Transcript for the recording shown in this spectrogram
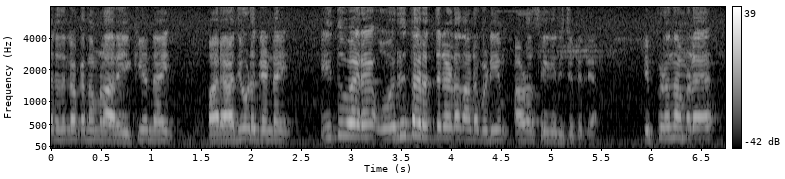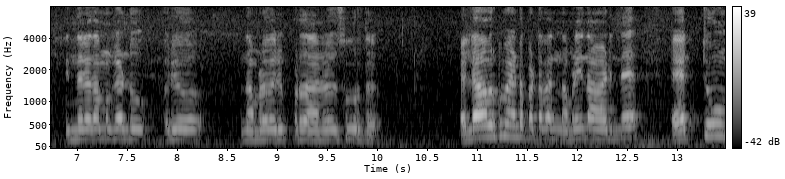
തലത്തിലൊക്കെ നമ്മൾ അറിയിക്കുകയുണ്ടായി പരാതി കൊടുക്കേണ്ടായി ഇതുവരെ ഒരു തരത്തിലുള്ള നടപടിയും അവിടെ സ്വീകരിച്ചിട്ടില്ല. ഇപ്പോഴും നമ്മൾ ഇന്നലെ നമ്മൾ കണ്ടു ഒരു നമ്മുടെ ഒരു പ്രധാന സുഹൃത്ത് എല്ലാവർക്കും വേണ്ടപ്പെട്ടവൻ നമ്മുടെ ഈ നാടിന്റെ ഏറ്റവും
